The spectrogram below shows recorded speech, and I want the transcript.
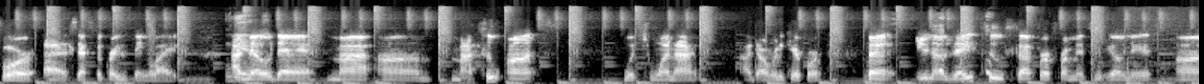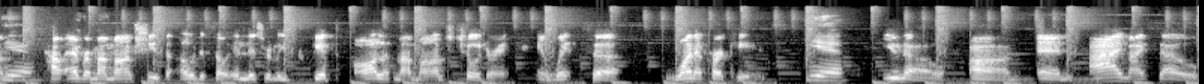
for us. That's the crazy thing. Like, I know that my um my two aunts, which one I I don't really care for, but you know they too suffer from mental illness. Um, Yeah. However, my mom she's the oldest, so it literally skipped all of my mom's children and went to one of her kids. yeah, You know, um, and I myself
